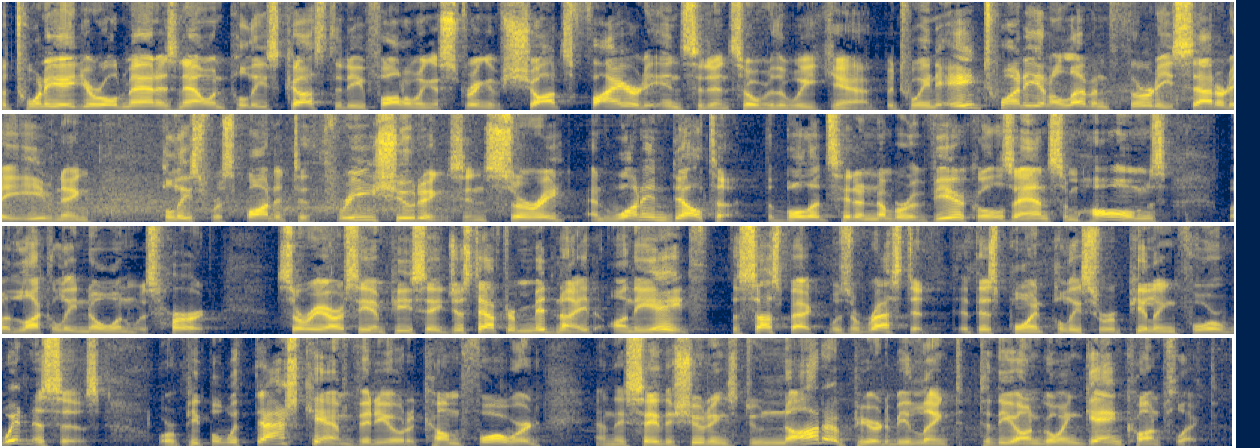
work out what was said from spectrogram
A 28 year old man is now in police custody following a string of shots fired incidents over the weekend. Between 8:20 and 11:30 Saturday evening, police responded to three shootings in Surrey and one in Delta. The bullets hit a number of vehicles and some homes, but luckily no one was hurt. Surrey RCMP say just after midnight on the 8th, the suspect was arrested. At this point, police are appealing for witnesses or people with dashcam video to come forward and they say the shootings do not appear to be linked to the ongoing gang conflict.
